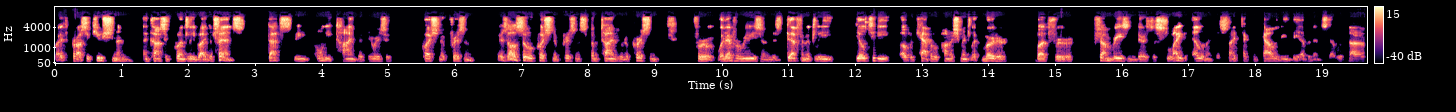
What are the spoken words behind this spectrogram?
by the prosecution and, and consequently by defense. That's the only time that there is a question of prison. There's also a question of prison sometimes when a person, for whatever reason, is definitely guilty of a capital punishment like murder, but for some reason there's a slight element, a slight technicality in the evidence that would not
